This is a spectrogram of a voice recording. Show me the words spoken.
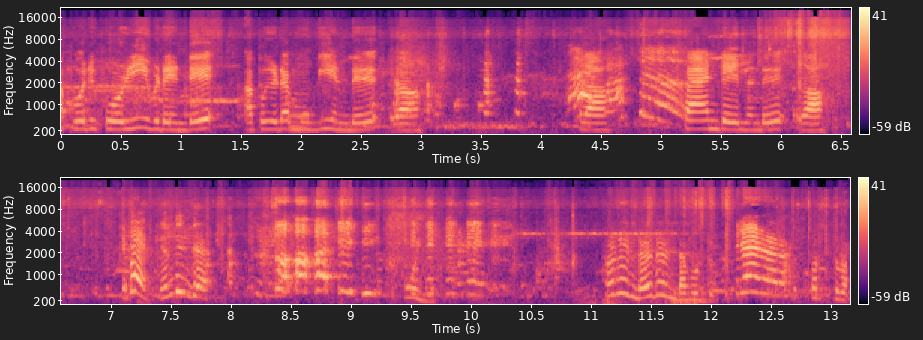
അപ്പൊ ഒരു കോഴി ഇവിടെ ഉണ്ട്. അപ്പൊ ഇവിടെ മുകിയുണ്ട് ഉണ്ട്. ഇപ്പൊ എന്തിന്റെ? അവിടെ ഉണ്ട് ഉണ്ട് ഫുഡ് പുറത്ത് പോ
